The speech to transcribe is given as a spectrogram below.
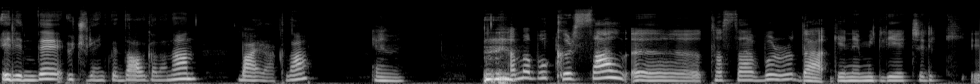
Elinde üç renkli dalgalanan bayrakla. Evet. Ama bu kırsal e, tasavvuru da gene milliyetçilik e,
